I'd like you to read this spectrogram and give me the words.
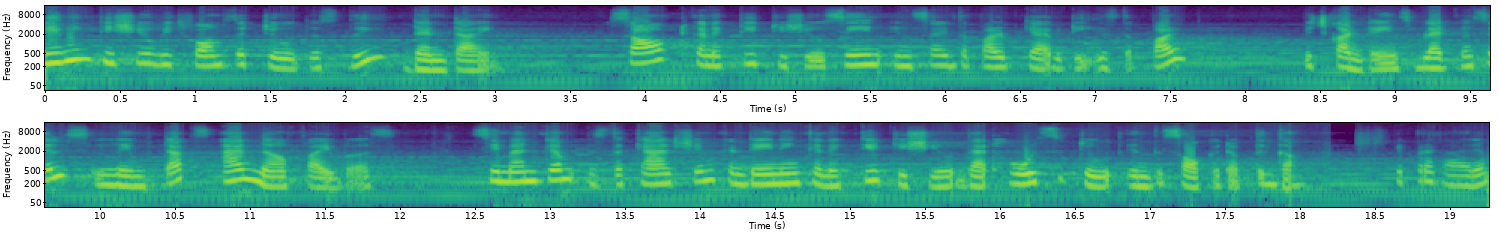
living tissue which forms the tooth is the dentine soft connective tissue seen inside the pulp cavity is the pulp which contains blood vessels lymph ducts and nerve fibers cementum is the calcium containing connective tissue that holds the tooth in the socket of the gum ഇപ്രകാരം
